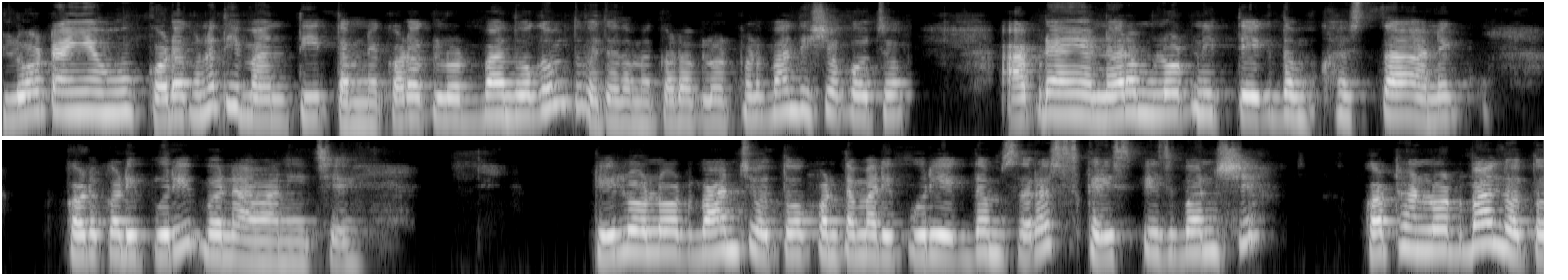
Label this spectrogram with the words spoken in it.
લોટ અહીંયા હું કડક નથી બાંધતી, તમને કડક લોટ બાંધવો ગમતો હોય તો તમે કડક લોટ પણ બાંધી શકો છો. આપણે અહીંયા નરમ લોટની તે એકદમ ખસ્તા અને કડકડી પૂરી બનાવવાની છે. ઢીલો લોટ બાંધશો તો પણ તમારી પૂરી એકદમ સરસ ક્રિસ્પી બનશે. કઠણ લોટ બાંધો તો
